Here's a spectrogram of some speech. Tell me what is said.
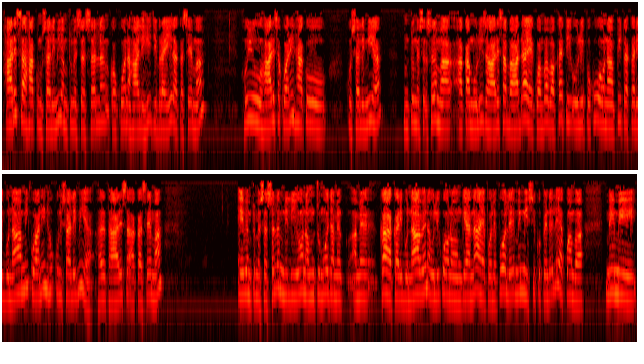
harisa hakumsalimia mtume saa salam kwa kuona hali hii. Jibrail akasema huyu harisa kwa nini hakukusalimia mtume sema akamuuliza harisa baadaye kwamba wakati ulipokuwa unapita karibu nami kwa nini hukunisalimia? Harat harisa akasema ewe mtume saa salam niliona mtu mmoja amekaa ame karibu nawe na ulikuwa unaongea naye polepole mimi sikupendelea kwamba mimi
